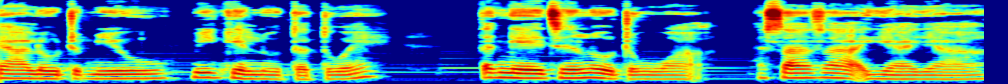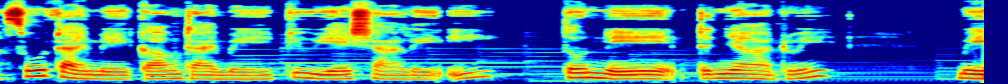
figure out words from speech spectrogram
ရာလိုတစ်မျိုးမိခင်လိုတသွဲတငယ်ချင်းလိုတဝအစားစားအရာရာစိုးတိုင်ပင်ကောင်းတိုင်ပင်ပြုရဲရှာလေ၏သို့နှင့်တညတွင် မေ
